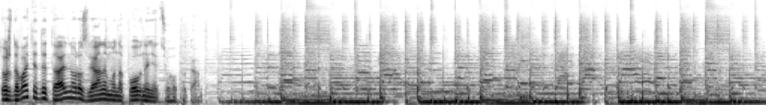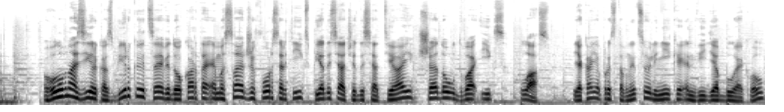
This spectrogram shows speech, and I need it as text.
Тож давайте детально розглянемо наповнення цього ПК. Головна зірка збірки це відеокарта MSI GeForce RTX 5060 Ti Shadow 2X Plus, яка є представницею лінійки Nvidia Blackwell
